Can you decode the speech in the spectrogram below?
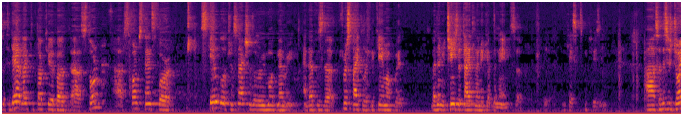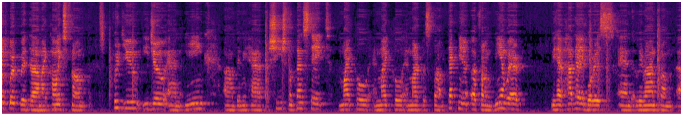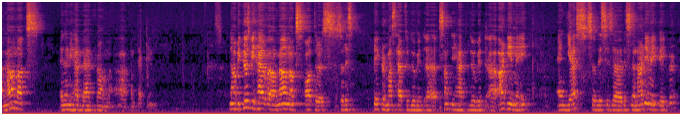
So today I'd like to talk to you about uh, STORM. Uh, STORM stands for Scalable Transactions over Remote Memory, and that was the first title that we came up with. But then we changed the title and we kept the name, so in case it's confusing. Uh, so this is joint work with uh, my colleagues from Purdue, Yizhou, and Yiying. Uh, then we have Aasheesh from Penn State, Michael and Michael and Marcos from Technion, uh, from VMware. We have Hagai, Boris, and Liran from uh, and then we have Ben from uh, from Technion. Now, because we have uh, Mellanox authors, so this paper must have to do with uh, something have to do with uh, RDMA, and yes, so this is a, this is an RDMA paper.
